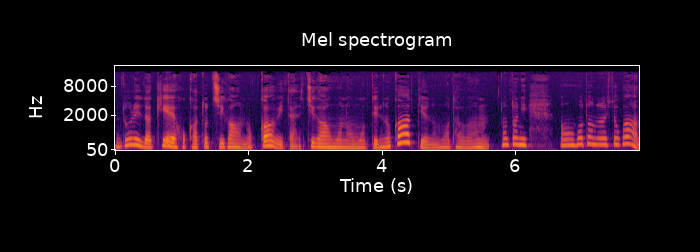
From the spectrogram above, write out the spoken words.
どれだけ他と違うのかみたいな違うものを持ってるのかっていうのも多分本当にほとんどの人が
